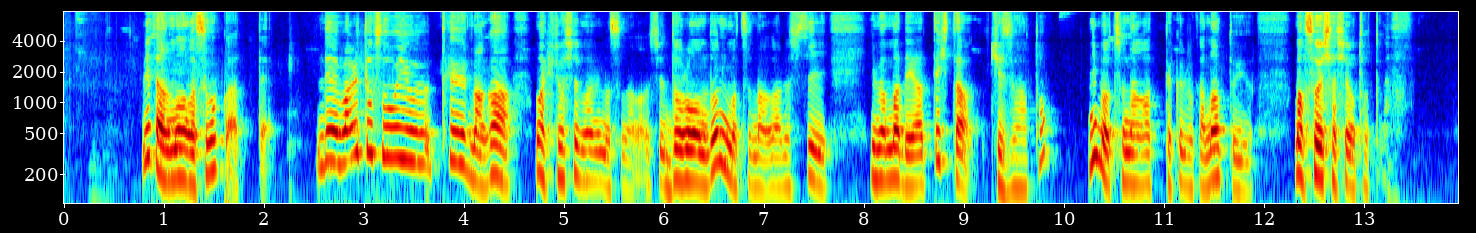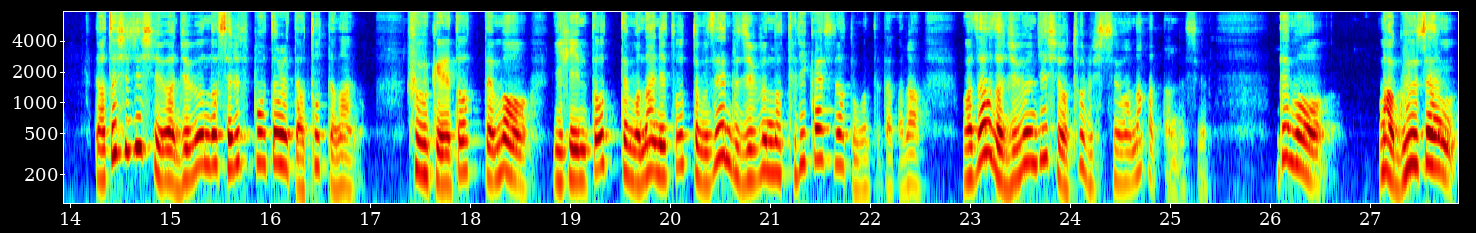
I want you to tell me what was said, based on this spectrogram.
みたいなものがすごくあってで割とそういうテーマが、まあ、広島にもつながるしドローンドにもつながるし今までやってきた傷跡にもつながってくるかなという、まあ、そういう写真を撮ってます。で私自身は自分のセルフポートレートは撮ってないの。風景撮っても遺品撮っても何撮っても全部自分の照り返しだと思ってたからわざわざ自分自身を撮る必要はなかったんですよ。でもまあ偶然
